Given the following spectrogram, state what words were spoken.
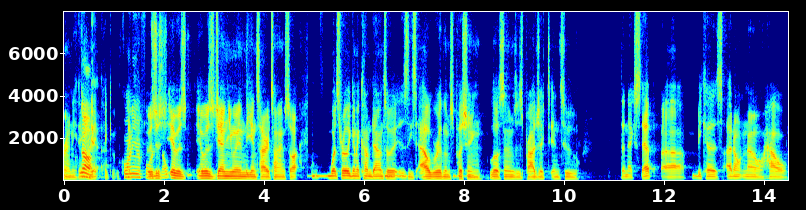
or anything No. right? like, it was- Corny or like, it was just nope. it was it was genuine the entire time so what's really going to come down to it is these algorithms pushing Lil Simz' project into the next step uh, because I don't know how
